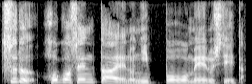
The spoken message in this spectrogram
鶴保護センターへの日報をメールしていた。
